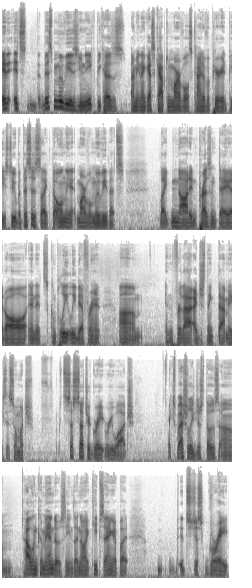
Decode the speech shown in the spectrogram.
it it's this movie is unique because I mean I guess Captain Marvel is kind of a period piece too, but this is like the only Marvel movie that's like not in present day at all, and it's completely different. Um, and for that, I just think that makes it so much. It's just such a great rewatch, especially just those um, Howling Commando scenes. I know I keep saying it, but it's just great.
